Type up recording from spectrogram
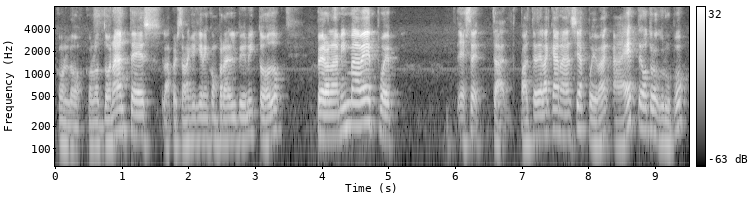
con, los, con los donantes, las personas que quieren comprar el vino y todo. Pero a la misma vez, pues, ese, parte de las ganancias pues van a este otro grupo,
